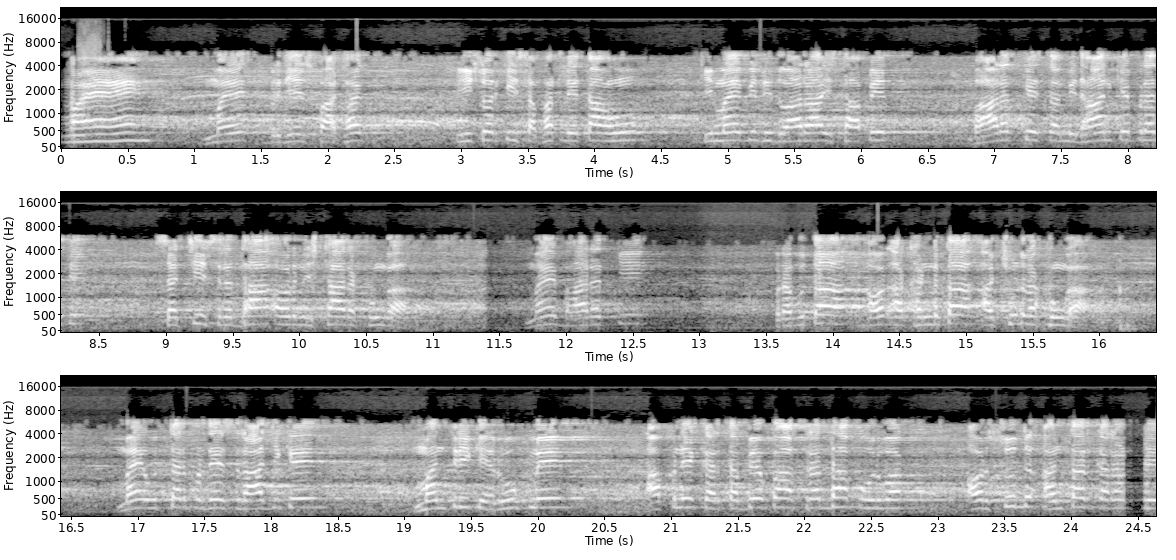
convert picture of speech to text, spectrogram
मैं मैं ब्रजेश पाठक ईश्वर की शपथ लेता हूँ कि मैं विधि द्वारा स्थापित भारत के संविधान के प्रति सच्ची श्रद्धा और निष्ठा रखूँगा। मैं भारत की प्रभुता और अखंडता अक्षुण रखूँगा। मैं उत्तर प्रदेश राज्य के मंत्री के रूप में अपने कर्तव्यों का श्रद्धापूर्वक और शुद्ध अंतरकरण से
